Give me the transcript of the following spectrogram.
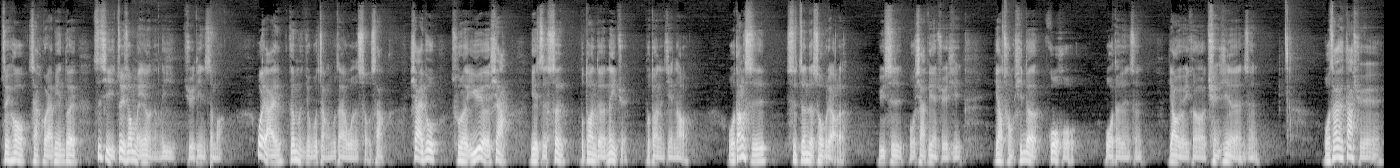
最后才回来面对自己最终没有能力决定什么，未来根本就不掌握在我的手上，下一步除了一跃而下，也只剩不断的内卷，不断的煎熬。我当时。是真的受不了了，于是我下定了决心，要重新的过活我的人生，要有一个全新的人生。我在大学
